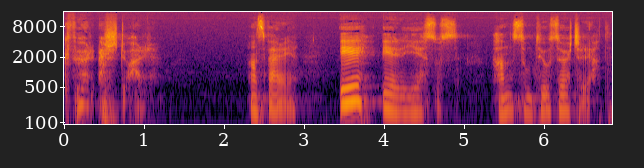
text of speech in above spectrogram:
Hvor er du herre? Han sverige, jeg er Jesus, han som to søker rett.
